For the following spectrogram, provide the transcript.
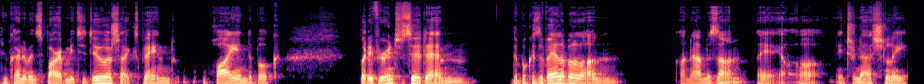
who kind of inspired me to do it. I explained why in the book. But if you're interested, um, the book is available on on Amazon uh, uh internationally.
